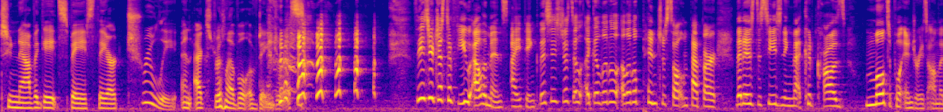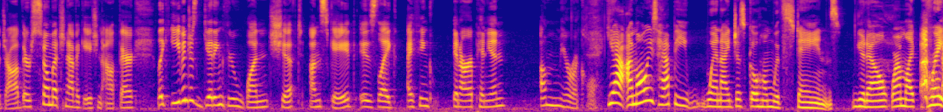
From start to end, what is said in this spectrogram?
to navigate space, they are truly an extra level of dangerous. These are just a few elements. I think this is just a, like a little a little pinch of salt and pepper that is the seasoning that could cause multiple injuries on the job. There's so much navigation out there. Like even just getting through one shift unscathed is like I think in our opinion a miracle. yeah, I'm always happy when I just go home with stains, you know, where I'm like, great,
